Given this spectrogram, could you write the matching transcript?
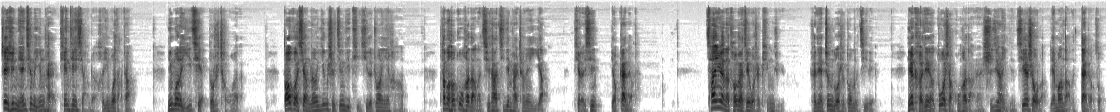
这群年轻的鹰派天天想着和英国打仗，英国的一切都是丑恶的，包括象征英式经济体系的中央银行。他们和共和党的其他激进派成员一样，铁了心要干掉他。参议院的投票结果是平局，可见争夺是多么的激烈，也可见有多少共和党人实际上已经接受了联邦党的代表作。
